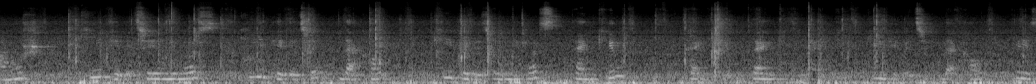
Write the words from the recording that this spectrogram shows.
মানুষ কি ভেবেছে ইউনিভার্স কি ভেবেছে? দেখাও। কি ভেবেছে universe thank you thank you thank you thank you কী ভেবেছে? দেখাও প্লিজ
